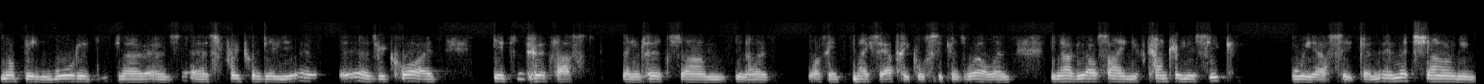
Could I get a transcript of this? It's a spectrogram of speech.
not being watered, you know, as as frequently uh, as required, it hurts us and it hurts, um, you know, I think makes our people sick as well. And you know, the old saying, if country is sick, we are sick, and and that's shown in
